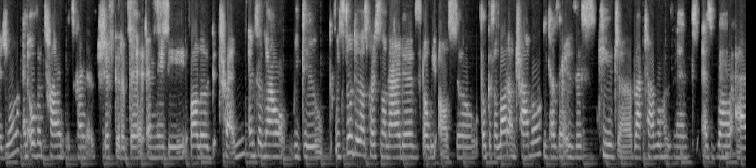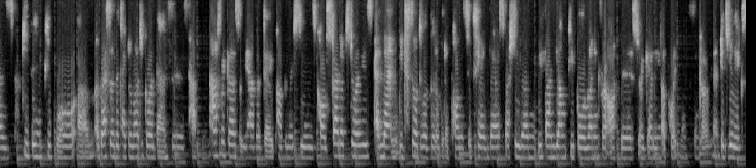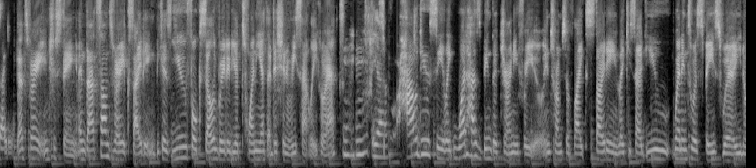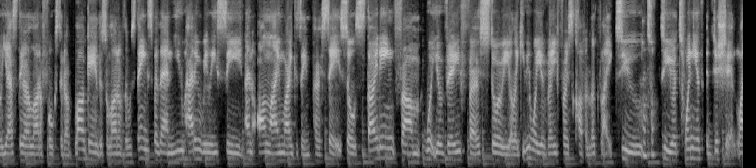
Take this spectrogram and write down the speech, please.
And over time, it's kind of shifted a bit and maybe followed trends. And so now we do we still do those personal narratives, but we also focus a lot on travel because there is this huge uh, Black travel movement, as well as keeping people um, abreast of the technological advances happening in Africa. So we have a very popular series called Startup Stories. And then we still do a little bit of politics here and there, especially when we find young people running for office or getting appointments in government. It's really exciting. That's very interesting. And that sounds very exciting because you folks celebrated your 20th edition recently, correct? Mm-hmm. Yeah. So how do you see, like, what has been the journey for you in terms of like starting? Like you said, you went into a space where, you know, yes, there are a lot of folks that are blogging, there's a lot of those things, but then you hadn't really seen an online magazine per se. So starting from what your very first story or like even what your very first cover looked like to to your 20th edition, like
